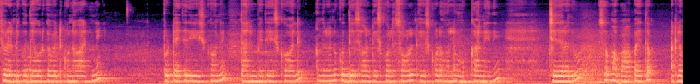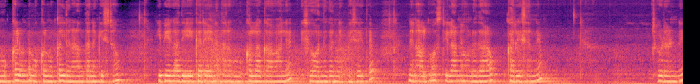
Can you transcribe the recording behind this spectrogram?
చూడండి కొద్దిగా ఉడకబెట్టుకున్న వాటిని. పుట్టు అయితే తీసుకొని తాలింపు అయితే వేసుకోవాలి. అందులోనే కొద్దిగా సాల్ట్ వేసుకోవాలి. సాల్ట్ వేసుకోవడం వల్ల ముక్క అనేది చెదరదు. సో మా పాప అయితే అట్లా ముక్కలు ఉంటే ముక్కలు ముక్కలు తినడం తనకి ఇష్టం. ఇవే కాదు ఏ కర్రీ అయినా తనకు ముక్కల్లా కావాలి. సో అందుకని చెప్పేసి అయితే నేను ఆల్మోస్ట్ ఇలానే ఉండదా కర్రీస్ అన్నీ. చూడండి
